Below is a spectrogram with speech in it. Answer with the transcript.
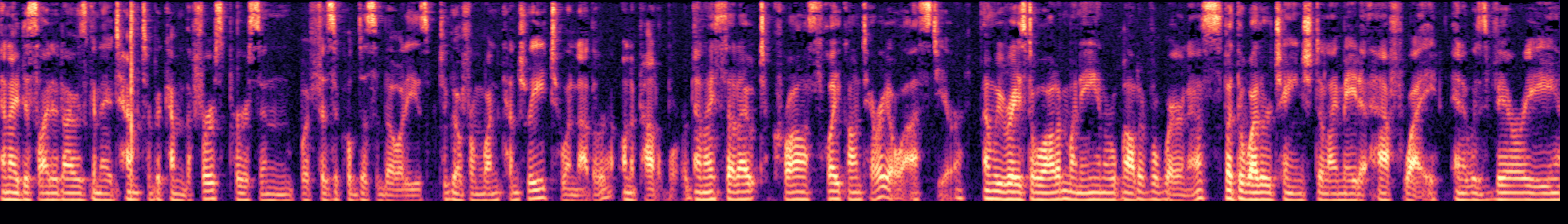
And I decided I was going to attempt to become the first person with physical disabilities to go from one country to another on a paddleboard. And I set out to cross Lake Ontario last year. And we raised a lot of money and a lot of awareness, but the weather changed and I made it halfway. And it was very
